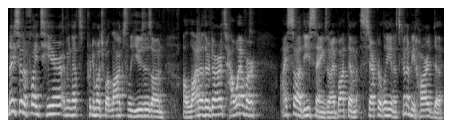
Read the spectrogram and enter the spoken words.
Nice set of flights here. I mean, that's pretty much what Loxley uses on a lot of their darts. However, I saw these things and I bought them separately and it's going to be hard to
